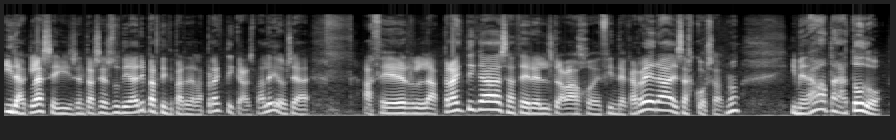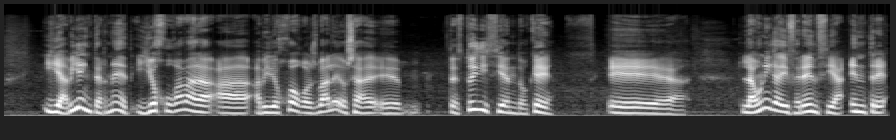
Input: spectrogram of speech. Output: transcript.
ir a clase y sentarse a estudiar y participar de las prácticas, ¿vale? O sea, hacer las prácticas, hacer el trabajo de fin de carrera, esas cosas, ¿no? Y me daba para todo y había internet y yo jugaba a, videojuegos, ¿vale? O sea, eh, te estoy diciendo que eh, la única diferencia entre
